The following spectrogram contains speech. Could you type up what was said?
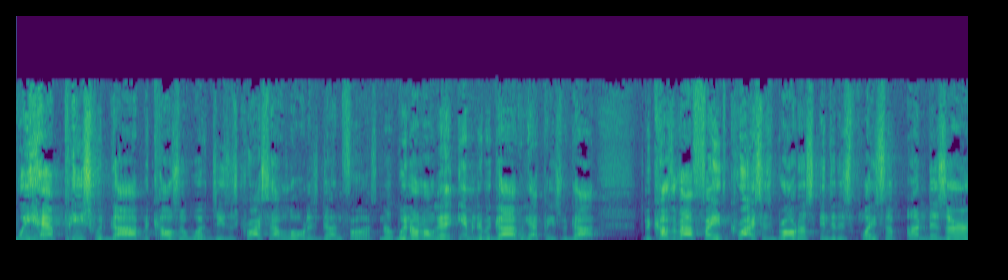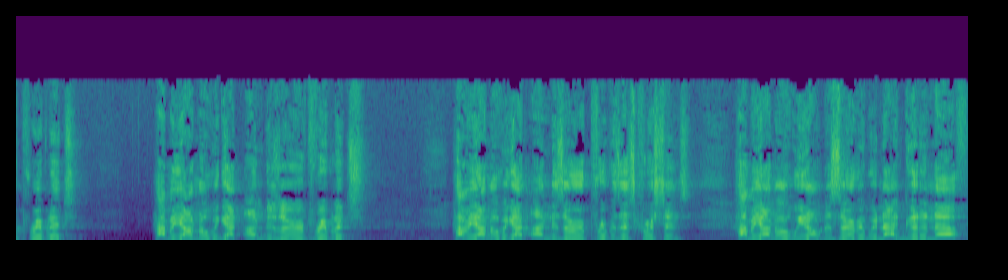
we have peace with God because of what Jesus Christ our Lord has done for us. No, we're no longer enmity with God, we got peace with God. Because of our faith, Christ has brought us into this place of undeserved privilege. How many y'all know we got undeserved privilege? How many y'all know we got undeserved privilege as Christians? How many of y'all know we don't deserve it? We're not good enough,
